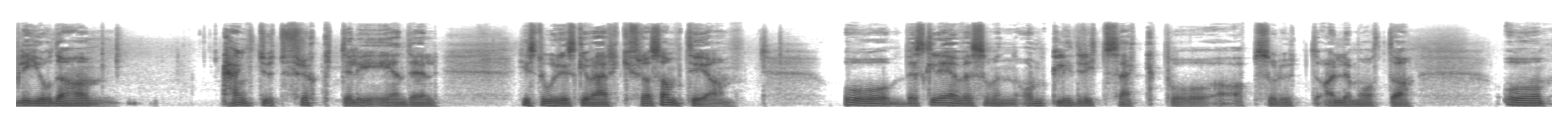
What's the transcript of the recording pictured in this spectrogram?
blir jo da hengt ut fryktelig i en del historiske verk fra samtida. Og beskrevet som en ordentlig drittsekk på absolutt alle måter. Og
